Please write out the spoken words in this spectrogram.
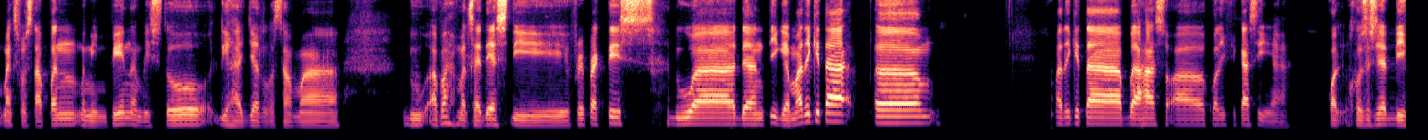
Max Verstappen memimpin, habis itu dihajar sama du apa Mercedes di free practice 2 dan 3. Mari kita um, mari kita bahas soal kualifikasinya khususnya di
